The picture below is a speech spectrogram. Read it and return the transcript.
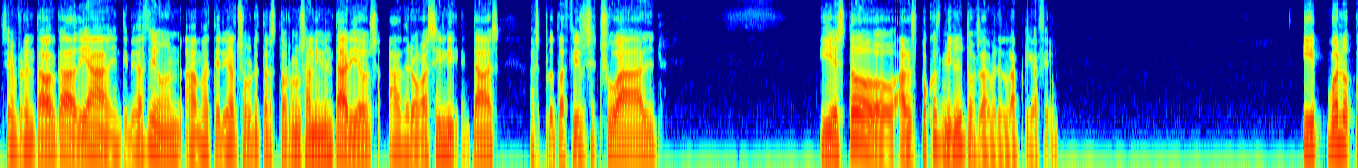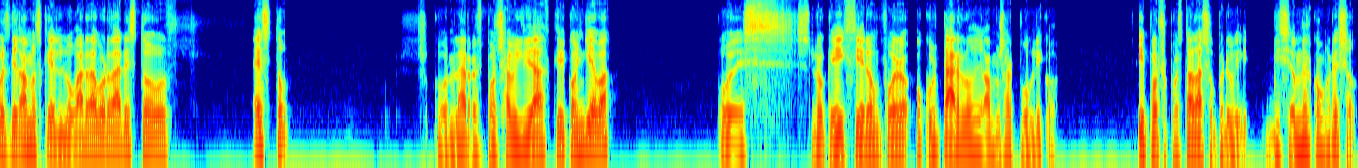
se enfrentaban cada día a intimidación, a material sobre trastornos alimentarios, a drogas ilícitas, a explotación sexual, y esto a los pocos minutos de abrir la aplicación. Y bueno, pues digamos que en lugar de abordar esto con la responsabilidad que conlleva, pues lo que hicieron fue ocultarlo, digamos, al público. Y por supuesto a la supervisión del Congreso.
